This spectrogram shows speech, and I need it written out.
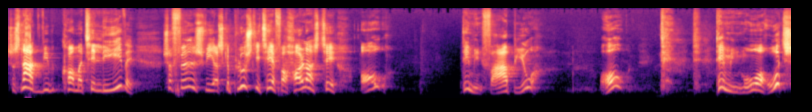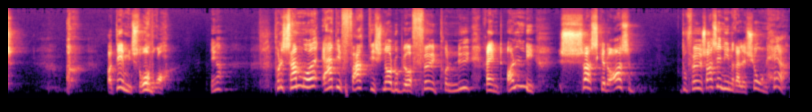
Så snart vi kommer til live, så fødes vi og skal pludselig til at forholde os til, og oh, det er min far Biver. Og oh, det er min mor Ruth. Og det er min storebror. Ikke? På det samme måde er det faktisk, når du bliver født på ny, rent åndelig, så skal du også, du fødes også ind i en relation her.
